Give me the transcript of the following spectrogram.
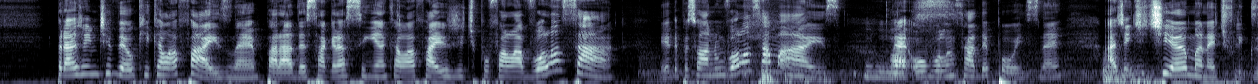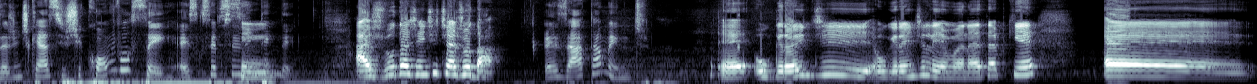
pra gente ver o que, que ela faz, né? Parar dessa gracinha que ela faz de, tipo, falar, vou lançar. E aí depois falar, não vou lançar mais. Né? Ou vou lançar depois, né? A gente te ama, Netflix. A gente quer assistir com você. É isso que você precisa Sim. entender. Ajuda a gente a te ajudar. Exatamente é o grande, o grande lema, né? Até porque é...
